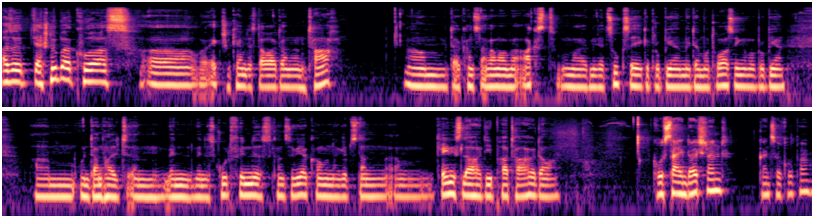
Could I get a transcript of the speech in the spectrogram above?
Also der Schnupperkurs äh, oder Actioncamp, das dauert dann einen Tag. Ähm, da kannst du einfach mal mit der Axt, mal mit der Zugsäge probieren, mit der Motorsäge mal probieren. Ähm, und dann halt, ähm, wenn, wenn du es gut findest, kannst du wiederkommen. Dann gibt es dann ähm, Trainingslager, die ein paar Tage dauern. Großteil in Deutschland, ganz Europa.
